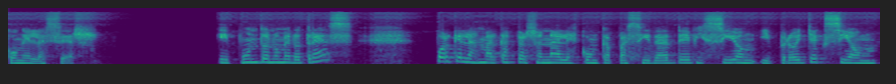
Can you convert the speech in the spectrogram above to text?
con el hacer. Y punto número tres, porque las marcas personales con capacidad de visión y proyección,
